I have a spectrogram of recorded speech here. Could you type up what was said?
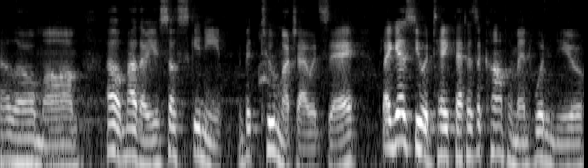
Hello, Mom. Oh, Mother, you're so skinny. A bit too much, I would say. But I guess you would take that as a compliment, wouldn't you?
